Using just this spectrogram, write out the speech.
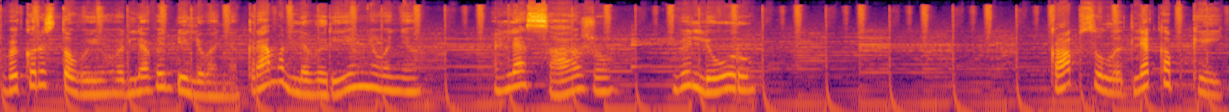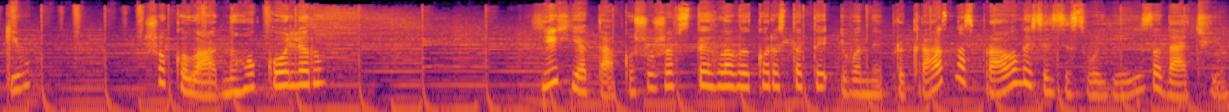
Використовую його для вибілювання крему для вирівнювання, глясажу, велюру, капсули для капкейків шоколадного кольору. Їх я також уже встигла використати і вони прекрасно справилися зі своєю задачею.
